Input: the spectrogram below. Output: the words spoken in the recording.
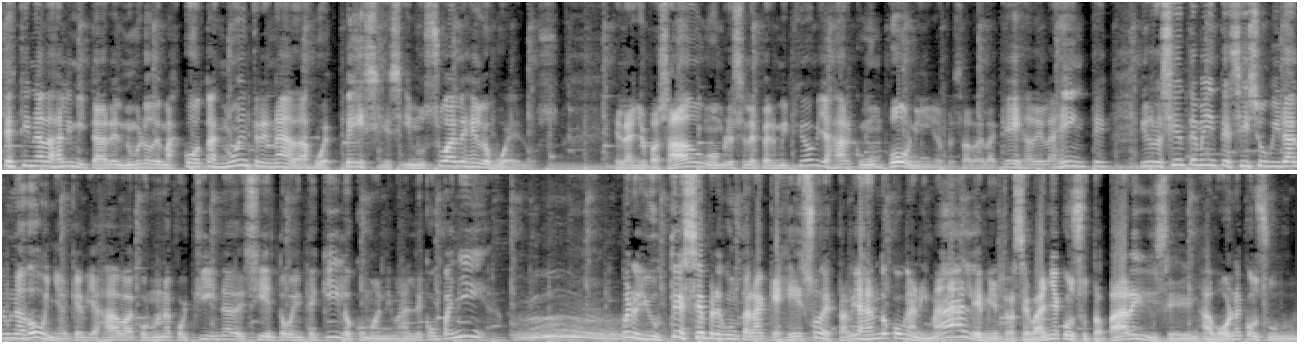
destinadas a limitar el número de mascotas no entrenadas o especies inusuales en los vuelos. El año pasado un hombre se le permitió viajar con un pony a pesar de la queja de la gente y recientemente se hizo viral una doña que viajaba con una cochina de 120 kilos como animal de compañía. Bueno, y usted se preguntará qué es eso de estar viajando con animales mientras se baña con su tapar y se enjabona con su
